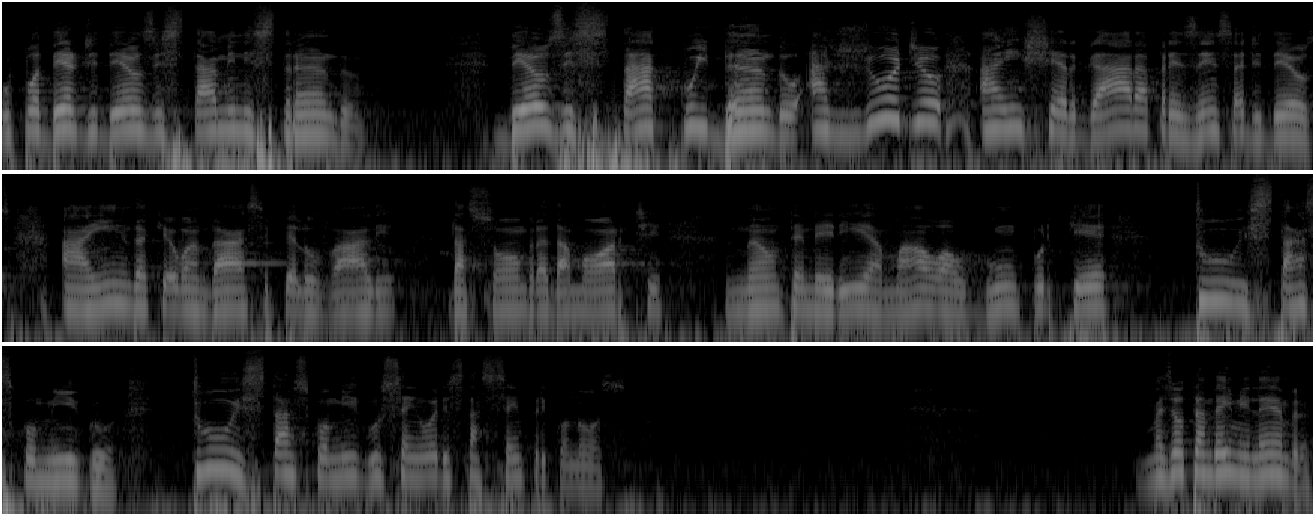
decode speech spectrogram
O poder de Deus está ministrando. Deus está cuidando. Ajude-o a enxergar a presença de Deus. Ainda que eu andasse pelo vale da sombra da morte, não temeria mal algum, porque Tu estás comigo, tu estás comigo, o Senhor está sempre conosco. Mas eu também me lembro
